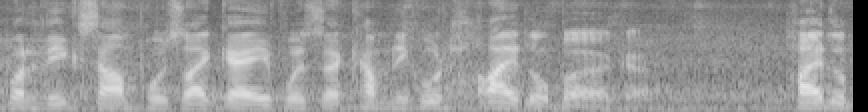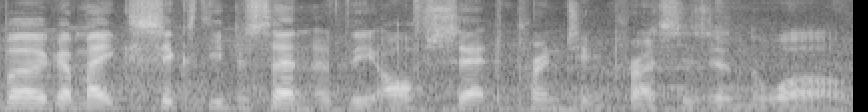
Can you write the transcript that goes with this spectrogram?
one of the examples I gave was a company called Heidelberger. Heidelberger makes 60% of the offset printing presses in the world.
